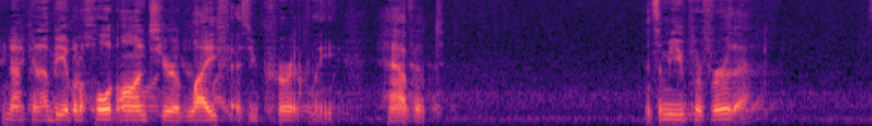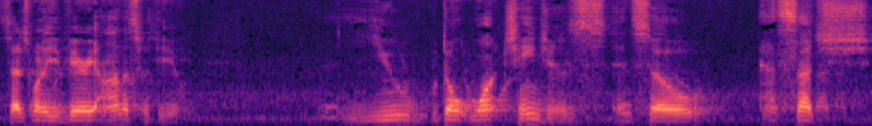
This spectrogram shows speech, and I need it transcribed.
You're not going to be able to hold on to your life as you currently have it. And some of you prefer that. So I just want to be very honest with you. You don't want changes, and so as such,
